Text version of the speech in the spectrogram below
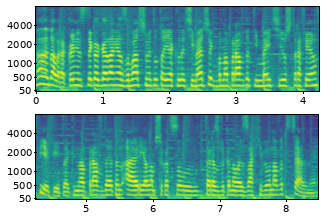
No ale dobra, koniec tego gadania, zobaczmy tutaj jak leci meczek, bo naprawdę teammates już trafiają w piłkę i tak naprawdę ten aerial na przykład, co teraz wykonał Zachi, był nawet celny.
